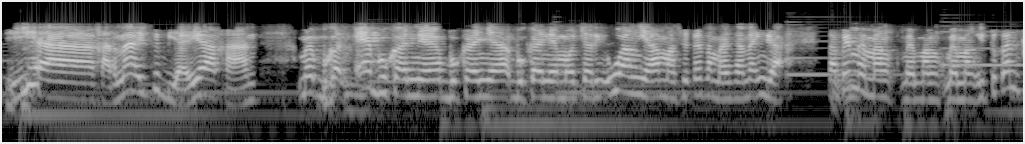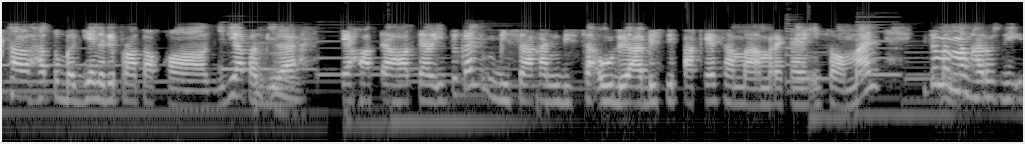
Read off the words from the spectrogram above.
Iya, karena itu biaya kan. Bukan Hmm. eh bukannya bukannya bukannya mau cari uang ya, maksudnya teman sana enggak. Tapi Hmm. memang memang memang itu kan salah satu bagian dari protokol. Jadi apabila kayak hotel-hotel itu kan bisa kan bisa udah habis dipakai sama mereka yang isoman, itu memang harus di,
